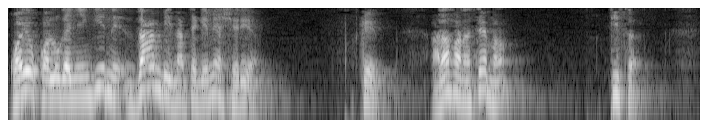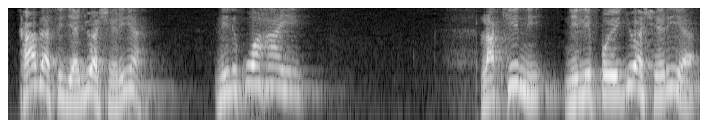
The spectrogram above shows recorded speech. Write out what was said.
Kwa hiyo kwa lugha nyingine dhambi inategemea sheria. Okay. Alafu anasema tisa kabla sijajua sheria nilikuwa hai. Lakini nilipoijua sheria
